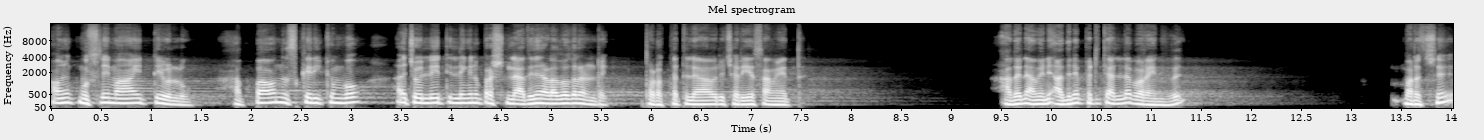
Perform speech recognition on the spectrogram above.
അവന് മുസ്ലിമായിട്ടേ ഉള്ളൂ. അപ്പോൾ അവൻ നിസ്കരിക്കുമ്പോൾ അത് ചൊല്ലിയിട്ടില്ലെങ്കിലും പ്രശ്നമില്ല. അതിന് ഇളവുകളുണ്ട്. തുടക്കത്തിൽ ആ ഒരു ചെറിയ സമയത്ത്. അതിന് അവന് അതിനെപ്പറ്റിയിട്ടല്ല പറയുന്നത്. മറിച്ച്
